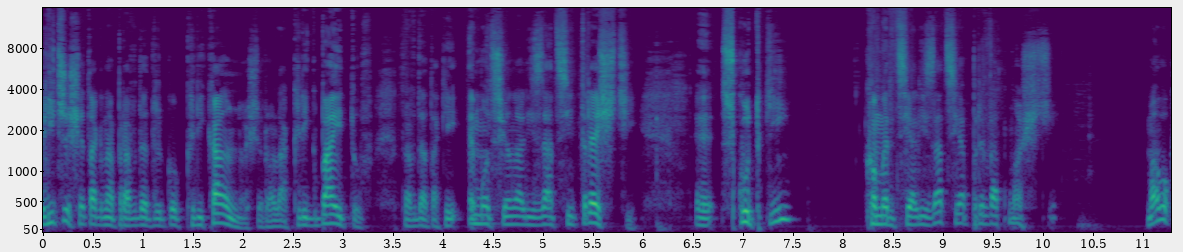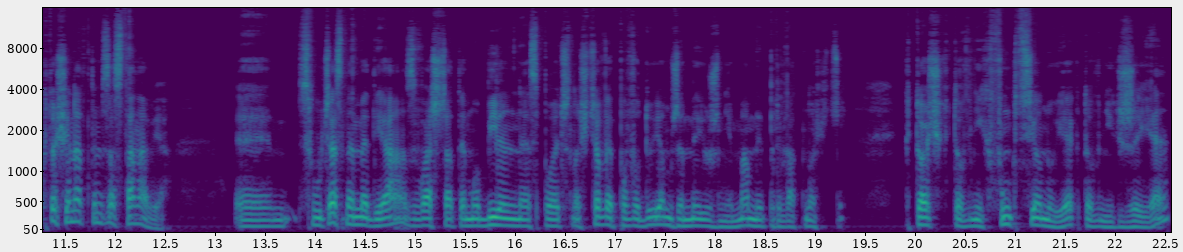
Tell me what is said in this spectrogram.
Liczy się tak naprawdę tylko klikalność, rola clickbaitów, prawda, takiej emocjonalizacji treści. E, skutki komercjalizacja prywatności. Mało kto się nad tym zastanawia. E, współczesne media, zwłaszcza te mobilne, społecznościowe, powodują, że my już nie mamy prywatności. Ktoś, kto w nich funkcjonuje, kto w nich żyje,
